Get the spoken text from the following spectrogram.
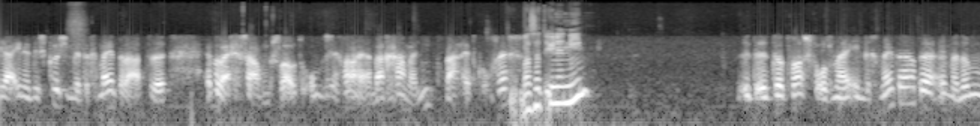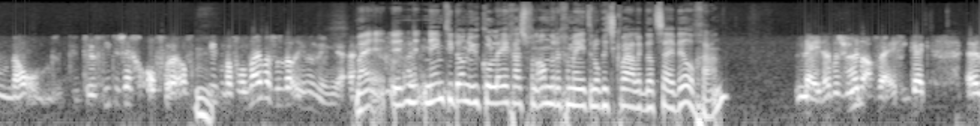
ja, in een discussie met de gemeenteraad eh, hebben wij samen besloten om te zeggen, nou ja, dan gaan we niet naar het congres. Was dat unaniem? Eh, d- Dat was volgens mij in de gemeenteraad, eh, maar dan, nou, ik durf niet te zeggen of, eh, of het niet, maar volgens mij was het wel unaniem, ja. Maar eh, ne- neemt u dan uw collega's van andere gemeenten nog iets kwalijk dat zij wel gaan? Nee, dat is hun afweging. Kijk, eh, eh,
